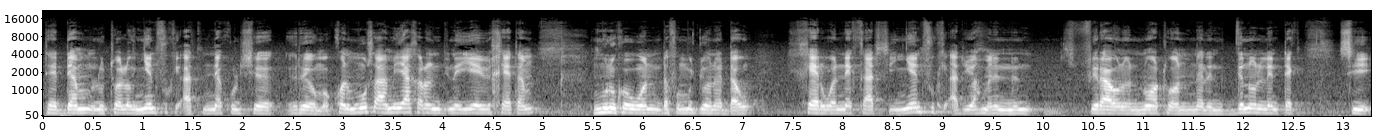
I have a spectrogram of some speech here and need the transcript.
te dem lu tollook ñeent fukki at nekkul ca réew ma kon Moussa mi yaakaaroon dina yeewi xeetam mënu ko woon dafa mujjoon a daw xeer wa nekkaat si ñeent fukki at yoo xam ne nen firaaw na nootoon na leen gënoon leen teg si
